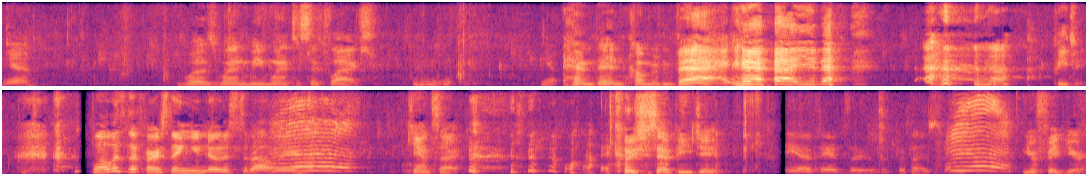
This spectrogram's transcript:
Yeah. was when we went to Six Flags. Yep. And then coming back, you know. PG. what was the first thing you noticed about me? Can't say. Why? Because you said PG. You have to answer. Your figure.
